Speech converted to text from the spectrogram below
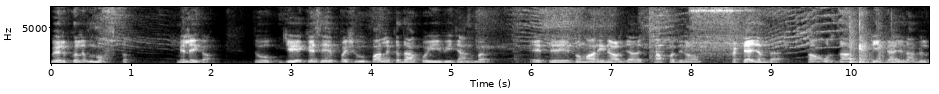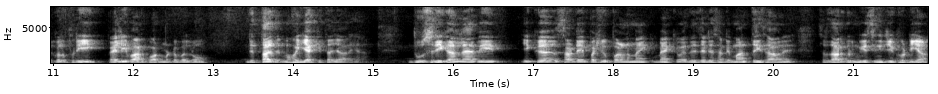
ਬਿਲਕੁਲ ਮੁਫਤ ਮਿਲੇਗਾ। ਤੋ ਜੇ ਕਿਸੇ ਪਸ਼ੂ ਪਾਲਕ ਦਾ ਕੋਈ ਵੀ ਜਾਨਵਰ ਇਸੇ ਬਿਮਾਰੀ ਨਾਲ ਜਾਂ ਸੱਪ ਦੇ ਨਾਲ ਕੱਟਿਆ ਜਾਂਦਾ, ਤਾਂ ਉਸ ਦਾ ਟੀਕਾ ਜਿਹੜਾ ਬਿਲਕੁਲ ਫ੍ਰੀ ਪਹਿਲੀ ਵਾਰ ਗਵਰਨਮੈਂਟ ਵੱਲੋਂ ਦਿੱਤਾ ਜ- ਮੁਹੱਈਆ ਕੀਤਾ ਜਾ ਰਿਹਾ। ਦੂਸਰੀ ਗੱਲ ਹੈ ਵੀ ਇੱਕ ਸਾਡੇ ਪਸ਼ੂ ਪਾਲਣ ਮਹਿ- ਮਹਿਕਮੇ ਦੇ ਜਿਹੜੇ ਸਾਡੇ ਮੰਤਰੀ ਸਾਹਿਬ ਨੇ, ਸਰਦਾਰ ਗੁਰਮੀਤ ਸਿੰਘ ਜੀ ਖੁੱਡੀਆਂ,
